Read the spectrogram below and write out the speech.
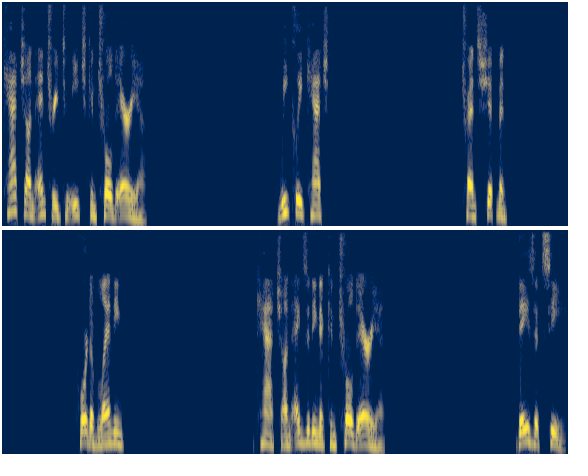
Catch on entry to each controlled area Weekly catch Transshipment port of landing. Catch on exiting a controlled area. Days at sea.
